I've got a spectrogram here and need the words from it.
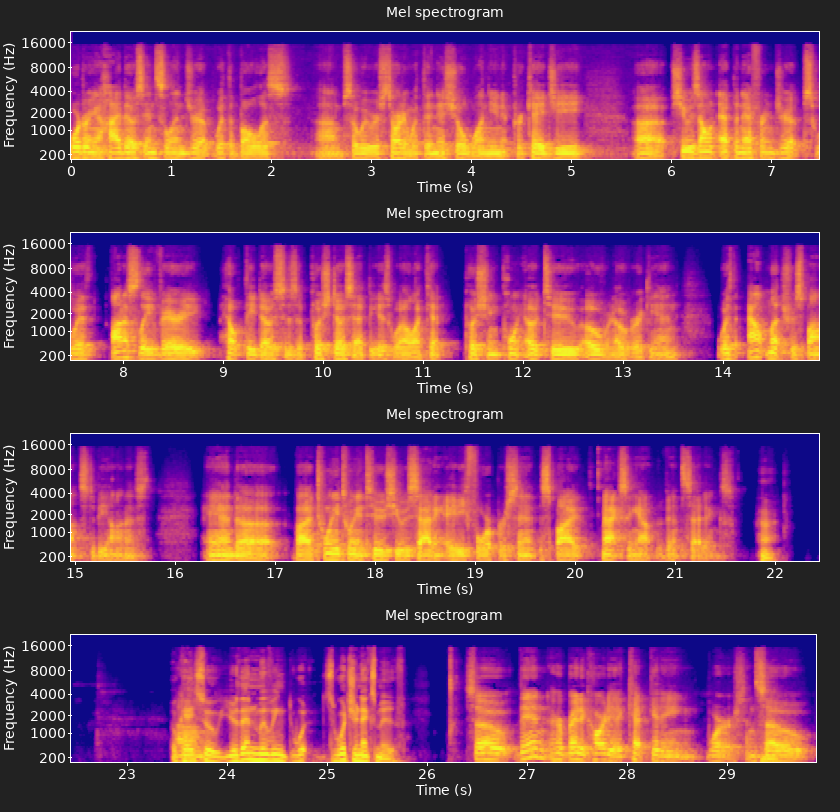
ordering a high dose insulin drip with a bolus. Um, so we were starting with the initial one unit per kg. Uh, she was on epinephrine drips with honestly very healthy doses of push dose epi as well. I kept pushing 0.02 over and over again without much response, to be honest. And uh, by 2022, she was satting 84% despite maxing out the vent settings. Huh. Okay, um, so you're then moving. What, so what's your next move? So then her bradycardia kept getting worse. And so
